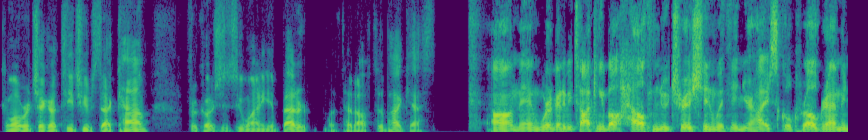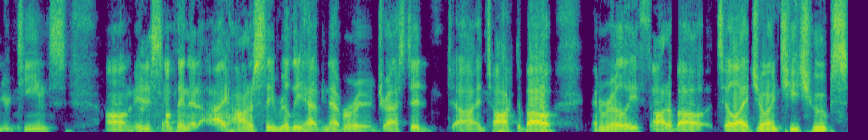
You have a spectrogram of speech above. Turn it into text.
come over and check out teachhoops.com for coaches who want to get better. Let's head off to the podcast. Um, and we're going to be talking about health and nutrition within your high school program and your teams. Um, it is something that I honestly really have never addressed it uh, and talked about and really thought about till I joined Teach Hoops.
